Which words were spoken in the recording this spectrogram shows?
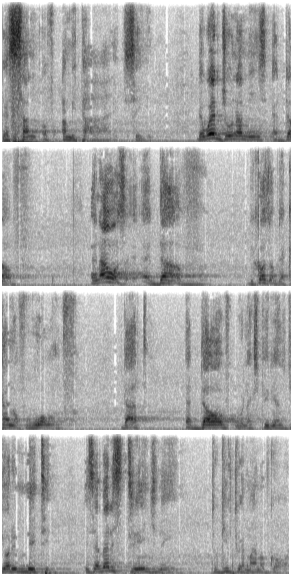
the son of Amittai, saying, The word Jonah means a dove. And I was a dove because of the kind of warmth that a dove will experience during mating. It's a very strange name to give to a man of God.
